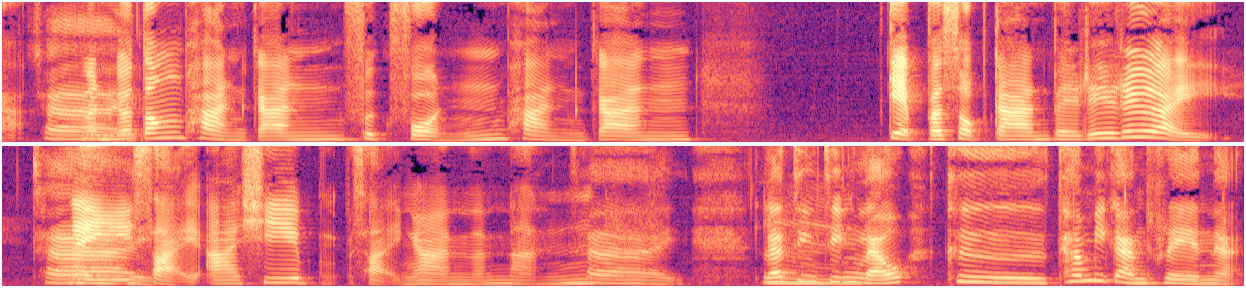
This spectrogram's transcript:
อะใช่มันก็ต้องผ่านการฝึกฝนผ่านการเก็บประสบการณ์ไปเรื่อยใช่ๆ ในสายอาชีพสายงานนั้นใช่ และจริงๆแล้วคือถ้ามีการเทรนเนี่ย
